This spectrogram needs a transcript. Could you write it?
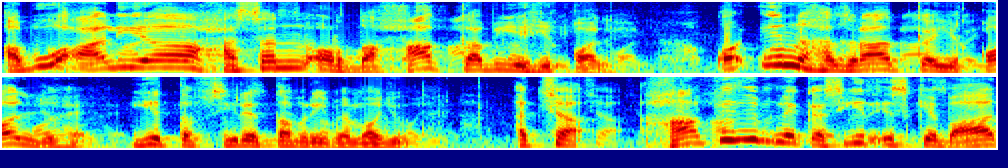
ابو عالیہ، حسن اور ضحاک کا بھی یہی قول ہے، اور ان حضرات کا یہ قول جو ہے، یہ تفسیر تبری میں موجود ہے۔ اچھا حافظ ابن کثیر اس کے بعد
